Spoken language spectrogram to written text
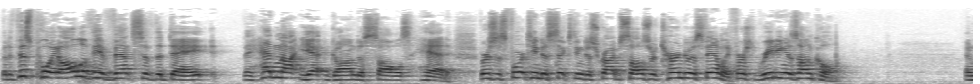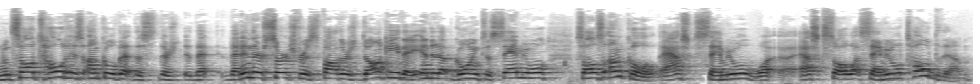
But at this point, all of the events of the day, they had not yet gone to Saul's head. Verses 14 to 16 describe Saul's return to his family, first greeting his uncle. And when Saul told his uncle that, this, that, that in their search for his father's donkey, they ended up going to Samuel, Saul's uncle asked, Samuel what, asked Saul what Samuel told them.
